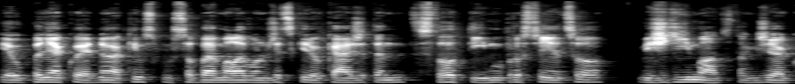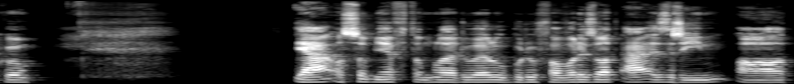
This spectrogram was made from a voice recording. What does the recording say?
je úplně jako jedno, jakým způsobem, ale on vždycky dokáže ten z toho týmu prostě něco vyždímat, takže jako já osobně v tomhle duelu budu favorizovat AS Řím a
